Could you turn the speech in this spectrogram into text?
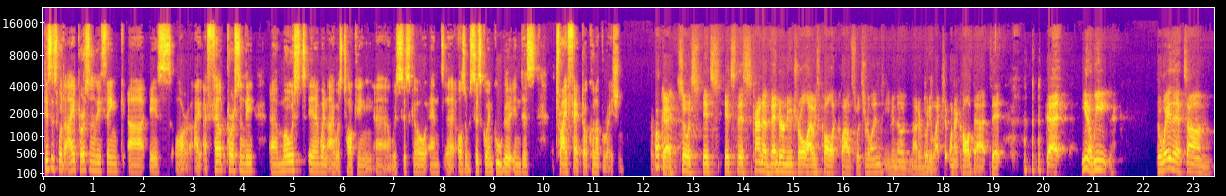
This is what I personally think uh, is, or I, I felt personally uh, most uh, when I was talking uh, with Cisco and uh, also with Cisco and Google in this trifactor collaboration. Okay, so it's it's it's this kind of vendor neutral. I always call it Cloud Switzerland, even though not everybody mm-hmm. likes it when I call it that. That that you know we the way that um,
